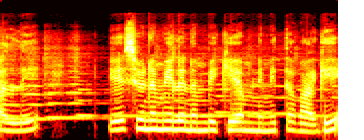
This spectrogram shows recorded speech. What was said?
ಅಲ್ಲಿ ಯೇಸುವಿನ ಮೇಲೆ ನಂಬಿಕೆಯ ನಿಮಿತ್ತವಾಗಿ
